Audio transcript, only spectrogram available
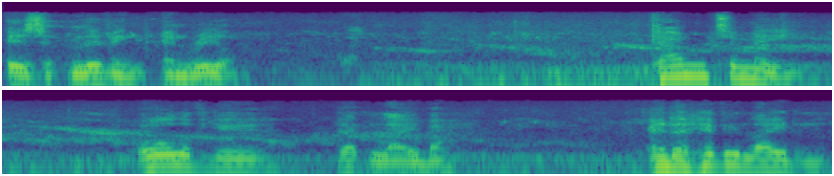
is living and real. Come to me, all of you that labour and are heavy laden,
